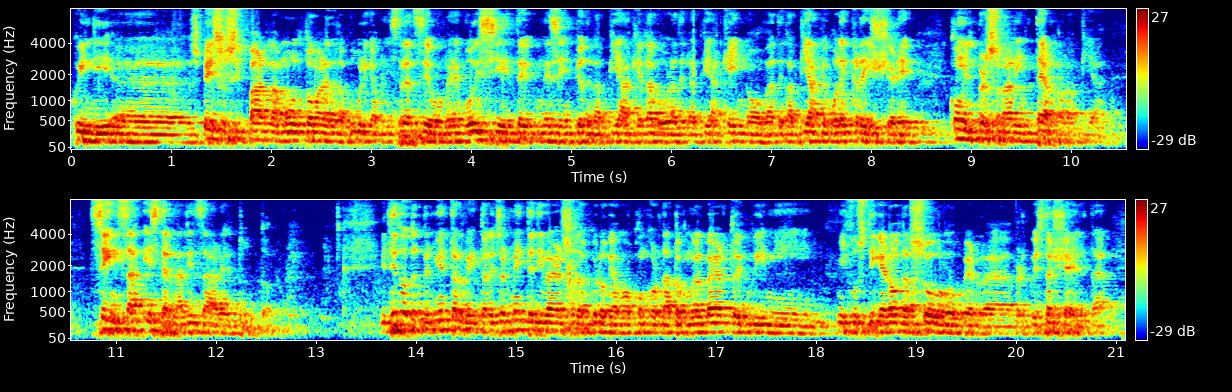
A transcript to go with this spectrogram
quindi eh, spesso si parla molto male della pubblica amministrazione, voi siete un esempio della PA che lavora, della PA che innova, della PA che vuole crescere con il personale interno alla PA, senza esternalizzare il tutto. Il titolo del mio intervento è leggermente diverso da quello che avevo concordato con Alberto e qui mi, mi fustigherò da solo per, per questa scelta, eh,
